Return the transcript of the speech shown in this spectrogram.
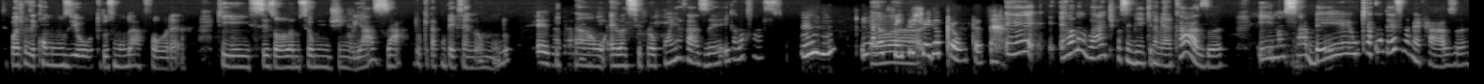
você pode fazer como uns e outros, mundo afora, que se isola no seu mundinho e azar do que está acontecendo no mundo. Exatamente. Então, ela se propõe a fazer e ela faz. Uhum. E ela, ela, sempre chega pronta. É, ela não vai, tipo assim, vir aqui na minha casa e não saber o que acontece na minha casa,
